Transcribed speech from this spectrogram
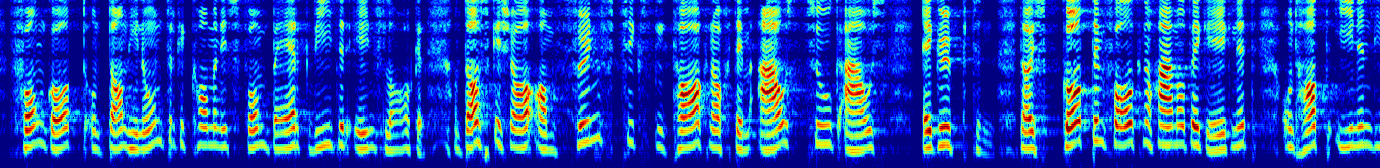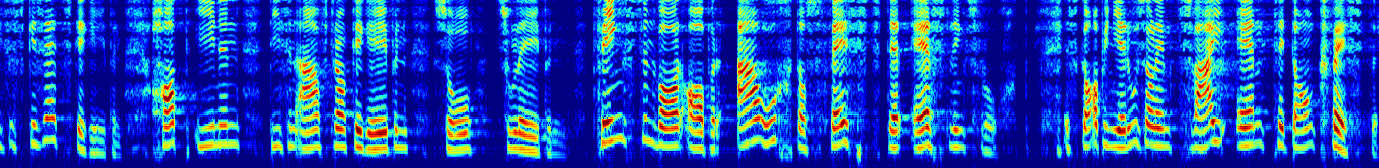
von Gott und dann hinuntergekommen ist vom Berg wieder ins Lager. Und das geschah am 50. Tag nach dem Auszug aus Ägypten. Da ist Gott dem Volk noch einmal begegnet und hat ihnen dieses Gesetz gegeben, hat ihnen diesen Auftrag gegeben, so zu leben. Pfingsten war aber auch das Fest der Erstlingsfrucht. Es gab in Jerusalem zwei Erntedankfester.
